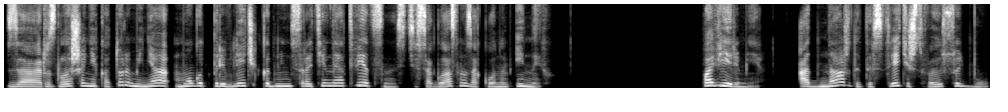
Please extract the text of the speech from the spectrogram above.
за разглашение которой меня могут привлечь к административной ответственности согласно законам иных. Поверь мне, однажды ты встретишь свою судьбу,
